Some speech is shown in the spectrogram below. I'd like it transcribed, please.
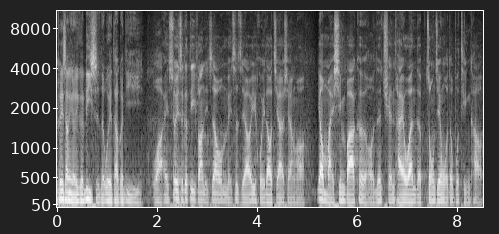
非常有一个历史的味道跟意义。哇，哎，所以这个地方你知道，我们每次只要一回到家乡哈，要买星巴克哈，那全台湾的中间我都不停靠，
